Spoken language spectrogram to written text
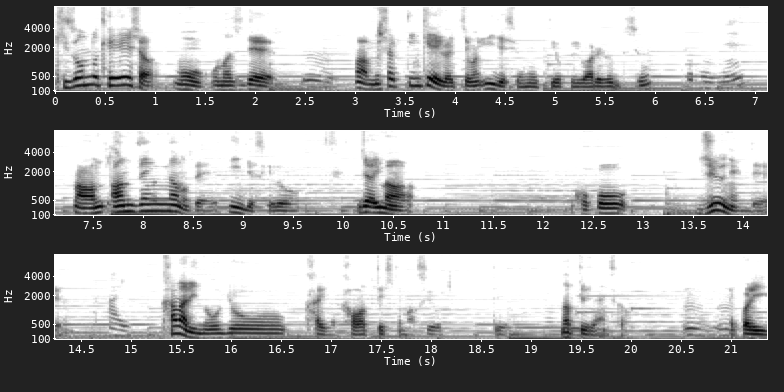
既存の経営者も同じで、うん、まあ、無借金経営が一番いいですよねってよく言われるんですよね。そうね。まあ、安安全なのでいいんですけど、じゃあ今、ここ10年ではい。かなり農業界が変わってきてますよってなってるじゃないですか。うんうん、やっぱり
